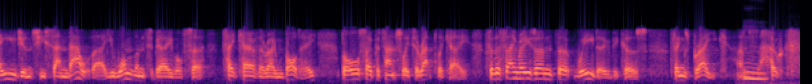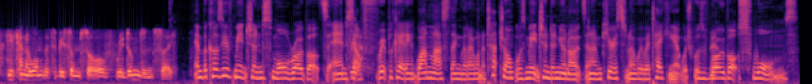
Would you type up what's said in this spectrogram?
agents you send out there, you want them to be able to take care of their own body, but also potentially to replicate for the same reason that we do, because things break. And mm. so you kind of want there to be some sort of redundancy. And because you've mentioned small robots and self replicating, yeah. one last thing that I want to touch on was mentioned in your notes, and I'm curious to know where we're taking it, which was yeah. robot swarms,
